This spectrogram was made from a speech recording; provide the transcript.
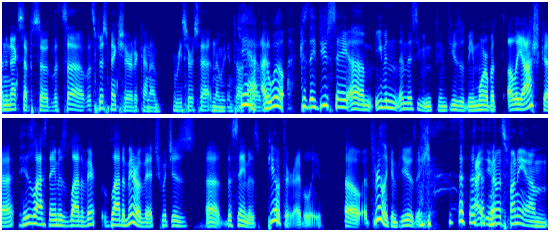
on the next episode, let's uh let's just make sure to kind of research that, and then we can talk. yeah, I will, because they do say um even and this even confuses me more, but Alyashka, his last name is Vladimir Vladimirovich, which is uh the same as Pyotr, I believe. So it's really confusing. I, you know, it's funny. Um,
